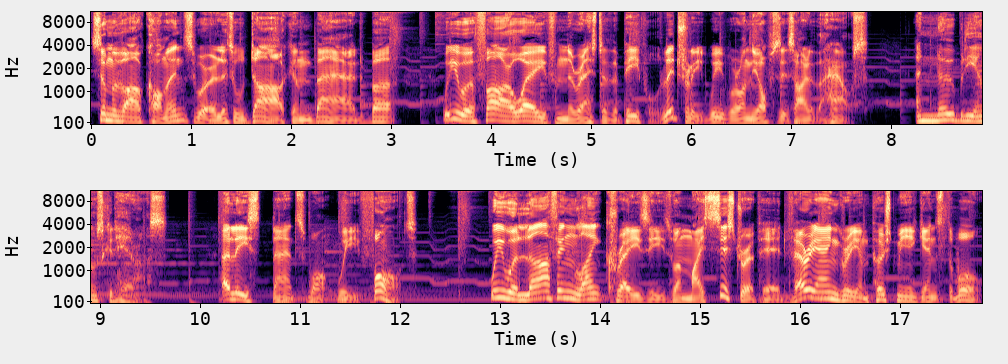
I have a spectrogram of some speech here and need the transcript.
Some of our comments were a little dark and bad, but we were far away from the rest of the people. Literally, we were on the opposite side of the house, and nobody else could hear us. At least, that's what we thought. We were laughing like crazies when my sister appeared, very angry, and pushed me against the wall.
